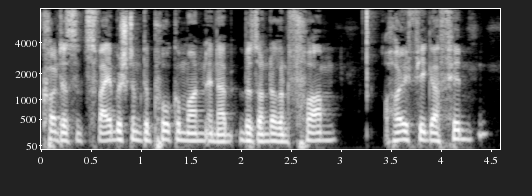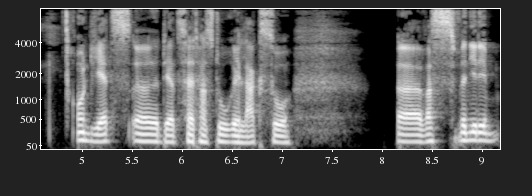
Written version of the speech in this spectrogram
konntest du zwei bestimmte Pokémon in einer besonderen Form häufiger finden. Und jetzt äh, derzeit hast du Relaxo, äh, was, wenn ihr den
